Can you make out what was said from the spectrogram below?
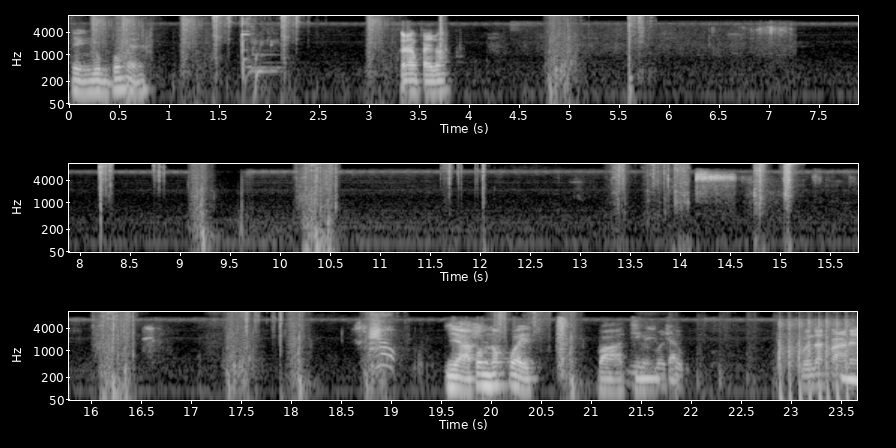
เองลุมผมเลยนะกำลังไปด้ว อย่าผมนกไว้ป่าจริงมาจัดจุกบนด้านฟ้าเลย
